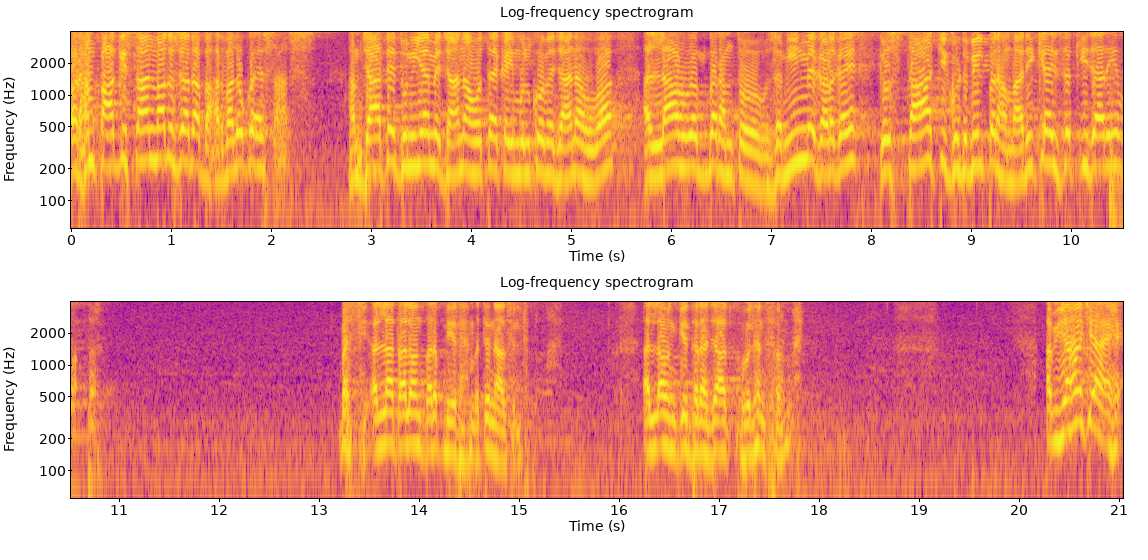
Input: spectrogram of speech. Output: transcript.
और हम पाकिस्तान वालों से ज़्यादा बाहर वालों को एहसास। हम जाते दुनिया में जाना होता है कई मुल्कों में जाना हुआ। अल्लाह अकबर हम तो ज़मीन में गड़ गए कि उस्ताद की गुडविल पर हमारी क्या इज़्ज़त की जा रही है वहाँ पर? बस अल्लाह ताला उन पर अपनी रहमत नाजिल फरमा अल्लाह उनके दराजात को बुलंद फरमाए। अब यहाँ क्या है?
